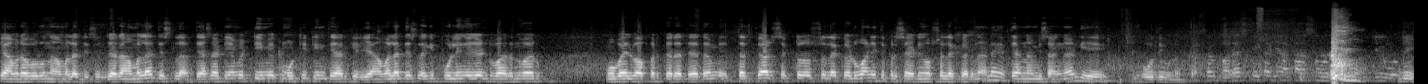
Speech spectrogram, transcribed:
कॅमेरावरून आम्हाला दिसेल. जर आम्हाला दिसला त्यासाठी आम्ही टीम एक मोठी टीम तयार केली आहे. आम्हाला दिसलं की पोलिंग एजंट वारंवार मोबाईल वापर करत आहे. तर मी तत्काळ सेक्टर ऑफिसरला कळवू आणि ते प्रिसाइडिंग ऑफिसरला करणार आणि त्यांना मी सांगणार की हे होऊ देऊ नका. जे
